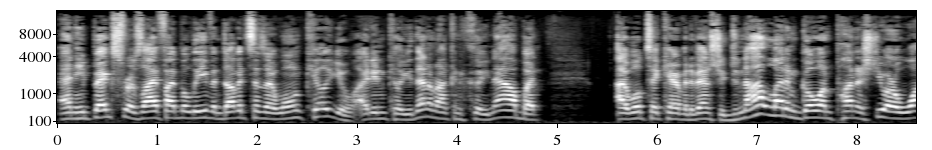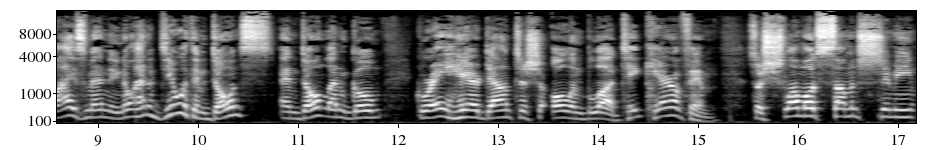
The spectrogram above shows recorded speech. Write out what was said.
and he begs for his life, I believe. And David says, I won't kill you. I didn't kill you then. I'm not going to kill you now, but I will take care of it eventually. Do not let him go unpunished. You are wise men and you know how to deal with him. Don't, and don't let him go gray hair down to Sheol and blood. Take care of him. So Shlomo summons Shimi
